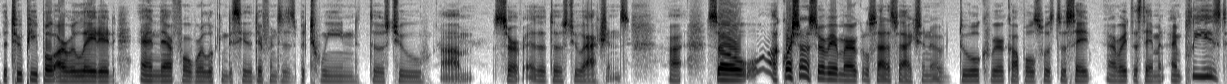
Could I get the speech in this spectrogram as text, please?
the two people are related and therefore we're looking to see the differences between those two um, survey, uh, those two actions. Alright, so a question on a survey of marital satisfaction of dual career couples was to say, uh, write the statement, I'm pleased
